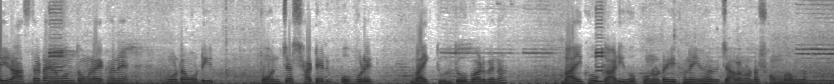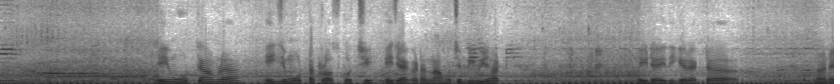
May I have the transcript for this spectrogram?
এই রাস্তাটা এমন, তোমরা এখানে মোটামুটি পঞ্চাশ, ষাটের ওপরে বাইক তুলতেও পারবে না। বাইক হোক, গাড়ি হোক, কোনোটাই এখানে এভাবে চালানোটা সম্ভব না। এই মুহূর্তে আমরা এই যে মোড়টা ক্রস করছি, এই জায়গাটার নাম হচ্ছে বিবিরহাট। এইটা এদিকের একটা মানে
